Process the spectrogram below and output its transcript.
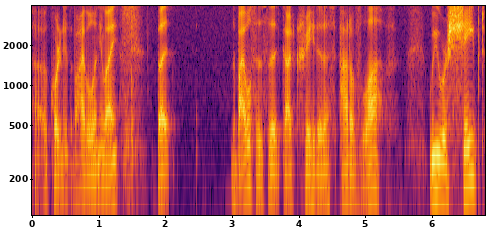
uh, according to the Bible anyway. But the Bible says that God created us out of love. We were shaped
